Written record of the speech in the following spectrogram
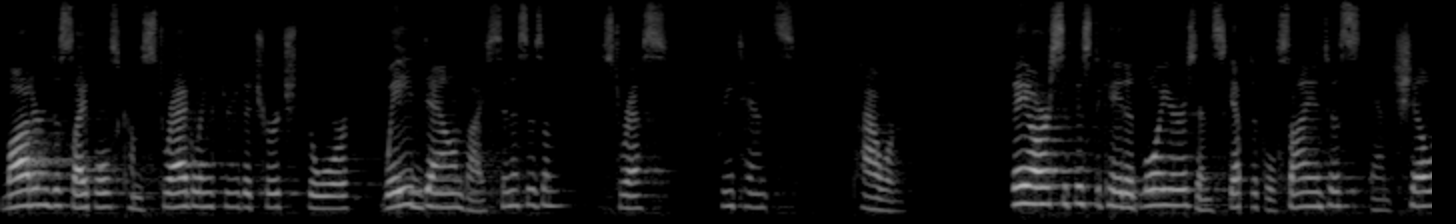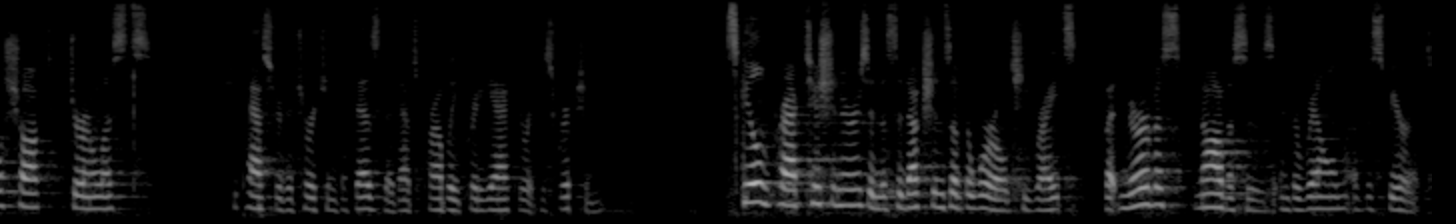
modern disciples come straggling through the church door, weighed down by cynicism, stress, pretense, power. They are sophisticated lawyers and skeptical scientists and shell shocked journalists. She pastored a church in Bethesda. That's probably a pretty accurate description. Skilled practitioners in the seductions of the world, she writes, but nervous novices in the realm of the Spirit.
